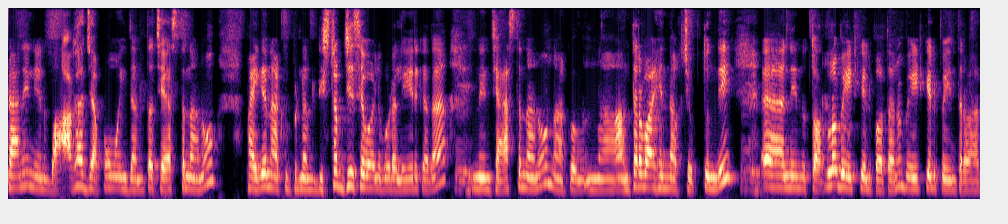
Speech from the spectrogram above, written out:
కానీ నేను బాగా జపం ఇదంతా చేస్తున్నాను. పైగా నాకు ఇప్పుడు నన్ను డిస్టర్బ్ చేసేవాళ్ళు కూడా లేరు కదా. నేను చేస్తున్నాను. నాకు నా అంతర్వాహిని నాకు చెప్తుంది. నేను త్వరలో బయటికి వెళ్ళిపోతాను. బయటికి వెళ్ళిపోయిన తర్వాత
